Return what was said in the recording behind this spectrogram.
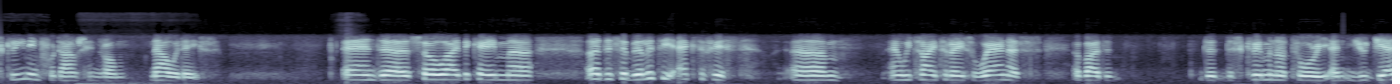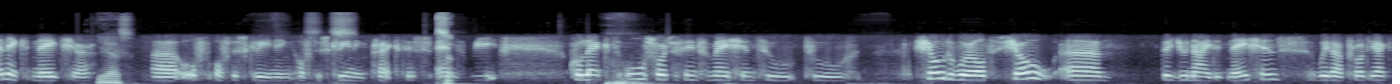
screening for Down syndrome nowadays. And uh, so I became uh, a disability activist, um, and we tried to raise awareness about the, the discriminatory and eugenic nature yes. uh, of, of the screening, of the screening practice. So, and we collect all sorts of information to, to show the world, show uh, the United Nations with our project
